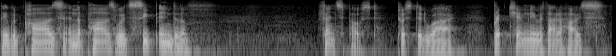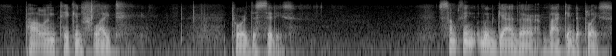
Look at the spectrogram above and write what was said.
they would pause and the pause would seep into them. Fence post, twisted wire, brick chimney without a house, pollen taking flight toward the cities. Something would gather back into place.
